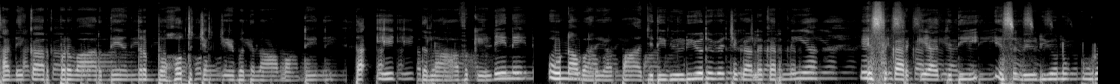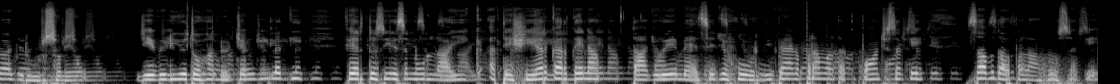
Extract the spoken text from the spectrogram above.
ਸਾਡੇ ਘਰ ਪਰਿਵਾਰ ਦੇ ਅੰਦਰ ਬਹੁਤ ਚੰਗੇ ਬਦਲਾਵ ਆਉਂਦੇ ਨੇ। ਤਾਂ ਇਹ ਬਦਲਾਵ ਕਿਹੜੇ ਨੇ? ਉਹਨਾਂ ਬਾਰੇ ਆਪਾਂ ਅੱਜ ਦੀ ਵੀਡੀਓ ਦੇ ਵਿੱਚ ਗੱਲ ਕਰਨੀ ਆ। ਇਸ ਕਰਕੇ ਅੱਜ ਦੀ ਇਸ ਵੀਡੀਓ ਨੂੰ ਪੂਰਾ ਜ਼ਰੂਰ ਸੁਣਿਓ। ਜੇ ਵੀਡੀਓ ਤੁਹਾਨੂੰ ਚੰਗੀ ਲੱਗੀ ਫਿਰ ਤੁਸੀਂ ਇਸ ਨੂੰ ਲਾਈਕ ਅਤੇ ਸ਼ੇਅਰ ਕਰ ਦੇਣਾ ਤਾਂ ਜੋ ਇਹ ਮੈਸੇਜ ਹੋਰ ਵੀ ਭੈਣ ਭਰਾਵਾਂ ਤੱਕ ਪਹੁੰਚ ਸਕੇ ਸਭ ਦਾ ਭਲਾ ਹੋ ਸਕੇ।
